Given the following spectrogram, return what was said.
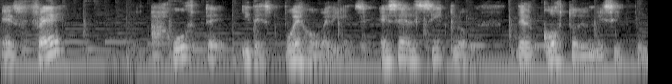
es fe, ajuste y después obediencia. Ese es el ciclo del costo de un discípulo.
